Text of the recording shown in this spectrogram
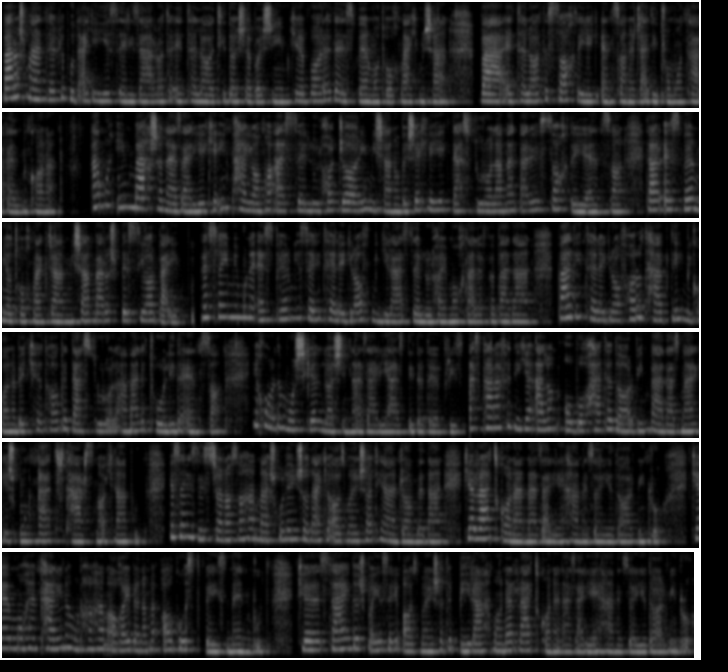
براش منطقی بود اگه یه سری ذرات اطلاعاتی داشته باشیم که وارد اسپرم و تخمک میشن و اطلاعات ساخت یک انسان جدید رو منتقل می‌کنن. اما این بخش نظریه که این ها از ها جاری میشن و به شکل یک دستورالعمل برای ساخت یه انسان در اسپرم یا تخمک جمع میشن براش بسیار بعید بود. مثل این میمونه اسپرم یه سری تلگراف می‌گیره از های مختلف بدن بعد این تلگراف ها رو تبدیل می‌کنه به کتاب دستورالعمل تولید انسان. یه خورده مشکل داشت این نظریه از دید دوریز. از طرف دیگه الان ابهت داروین بعد از مرگش اونقدر ترسناک نبود. یه سری زیست هم مشغول این شدن که آزمایشاتی انجام بدن که رد کنن نظریه همهزایی داروین رو. که مهمترین اونها هم آقای به نام آگوست ویزمن بود که سعی داشت با یه سری آزمایشات بیرحمانه رد کنه نظریه همهزایی داروین رو.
